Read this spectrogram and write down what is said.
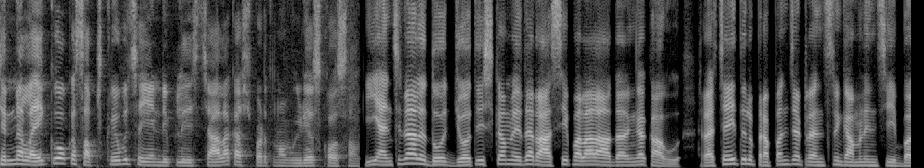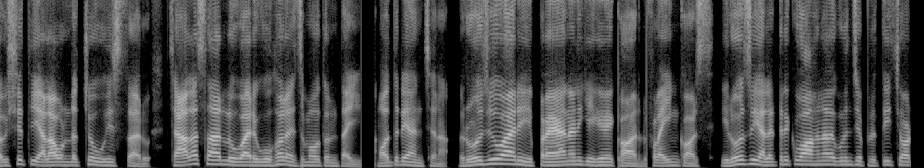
చిన్న లైక్, ఒక సబ్స్క్రైబ్ చేయండి ప్లీజ్. చాలా కష్టపడుతున్నాం వీడియోస్ కోసం. ఈ అంచనాలు జ్యోతిష్కం లేదా రాశి ఫలాల ఆధారంగా కావు. రచయితలు ప్రపంచ ట్రెండ్స్‌ని గమనించి భవిష్యత్తు ఎలా ఉండొచ్చో ఊహిస్తారు. చాలా సార్లు వారి ఊహలు నిజమవుతుంటాయి. మొదటి అంచనా రోజువారీ ప్రయాణానికి ఎగిరే కార్లు ఫ్లయింగ్ కార్స్. ఈరోజు ఎలక్ట్రిక్ వాహనాల గురించి ప్రతి చోట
